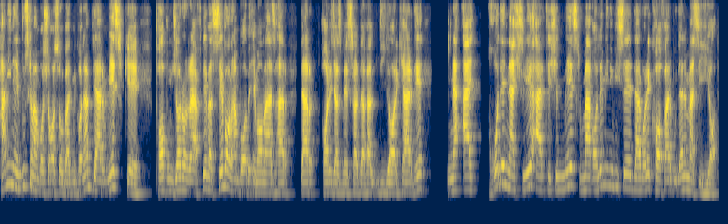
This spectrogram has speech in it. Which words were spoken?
همین امروز که من با شما صحبت می‌کنم در مصر که پاپ اونجا رو رفته و سه بار هم با امام ازهر در خارج از مصر دیدار کرده نه خود نشریه ارتش مصر مقاله می نویسه درباره کافر بودن مسیحیان.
